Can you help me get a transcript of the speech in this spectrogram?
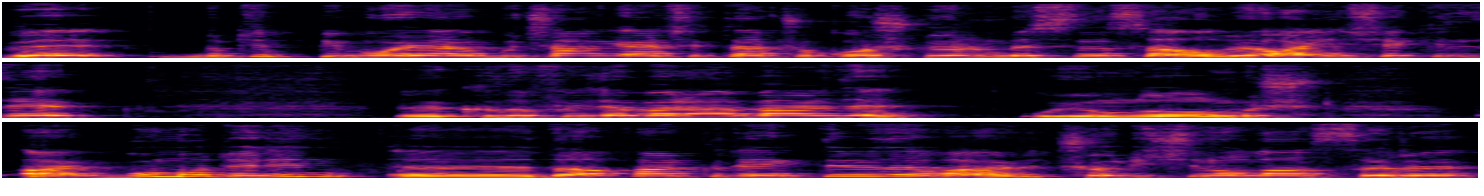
Ve bu tip bir boya bıçağın gerçekten çok hoş görünmesini sağlıyor. Aynı şekilde e, kılıfıyla beraber de uyumlu olmuş. Bu modelin e, daha farklı renkleri de var. Çöl için olan sarı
